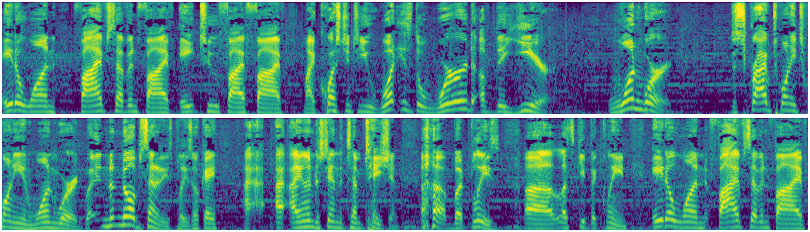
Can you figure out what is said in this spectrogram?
801 575 8255. My question to you What is the word of the year? One word. Describe 2020 in one word. No, no obscenities, please, okay? I, I, I understand the temptation, but please, uh, let's keep it clean. 801 575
